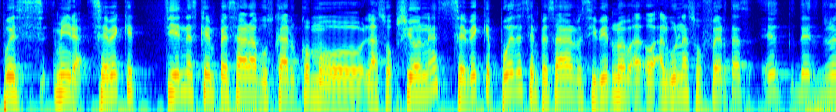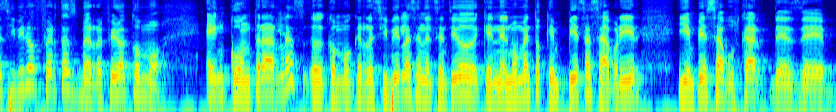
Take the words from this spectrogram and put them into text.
Pues mira, se ve que tienes que empezar a buscar como las opciones, se ve que puedes empezar a recibir nuevas, algunas ofertas. Eh, recibir ofertas me refiero a como encontrarlas, eh, como que recibirlas en el sentido de que en el momento que empiezas a abrir y empiezas a buscar desde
